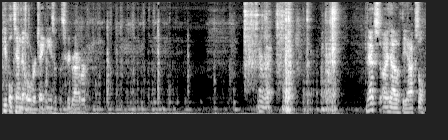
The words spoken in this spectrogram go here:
People tend to over tighten these with the screwdriver. All right. Next, I have the axle.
